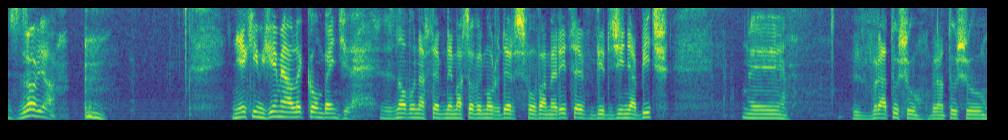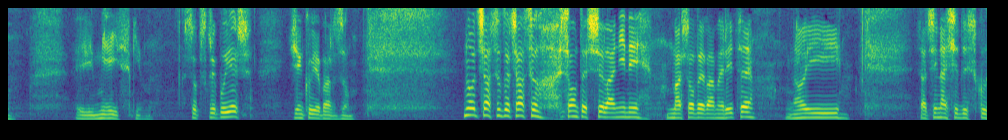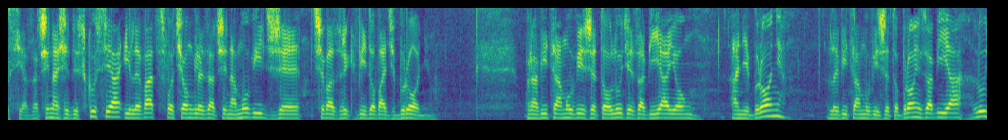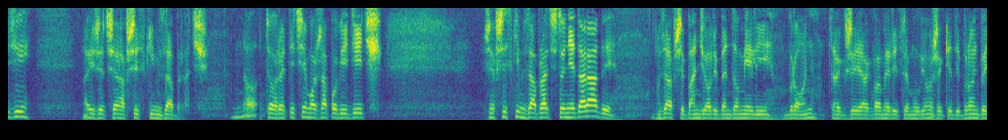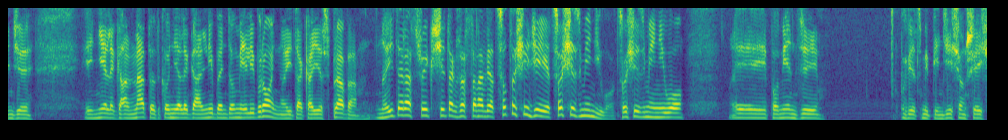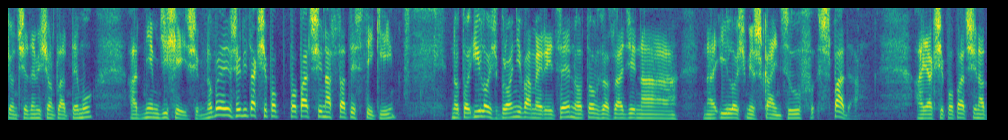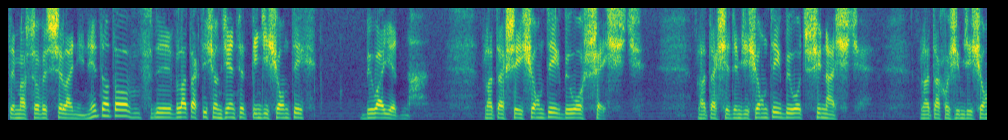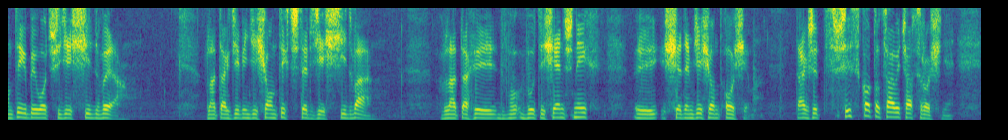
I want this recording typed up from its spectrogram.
Zdrowia. Niech im ziemia lekką będzie. Znowu następne masowe morderstwo w Ameryce, w Virginia Beach, yy, w ratuszu, w ratuszu yy, miejskim. Subskrybujesz? Dziękuję bardzo. No od czasu do czasu są też strzelaniny masowe w Ameryce. No i zaczyna się dyskusja. Zaczyna się dyskusja i lewactwo ciągle zaczyna mówić, że trzeba zlikwidować broń. Prawica mówi, że to ludzie zabijają, a nie broń. Lewica mówi, że to broń zabija ludzi, no i że trzeba wszystkim zabrać. No, teoretycznie można powiedzieć, że wszystkim zabrać to nie da rady. Zawsze bandziory będą mieli broń, także jak w Ameryce mówią, że kiedy broń będzie nielegalna, to tylko nielegalni będą mieli broń. No i taka jest sprawa. No i teraz człowiek się tak zastanawia, co to się dzieje, co się zmieniło, co się zmieniło yy, pomiędzy powiedzmy 50, 60, 70 lat temu, a dniem dzisiejszym. No bo jeżeli tak się popatrzy na statystyki, no to ilość broni w Ameryce, no to w zasadzie na, na ilość mieszkańców spada. A jak się popatrzy na te masowe strzelaniny, no to w, w latach 1950 była jedna. W latach 60 było 6. W latach 70 było 13. W latach 80 było 32. W latach 90 42 w latach 2000 y, 78. Y, Także wszystko to cały czas rośnie.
